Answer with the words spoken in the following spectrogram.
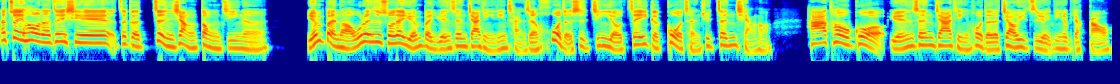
那最后呢，这些这个正向动机呢，原本哦，无论是说在原本原生家庭已经产生，或者是经由这一个过程去增强哈，他透过原生家庭获得的教育资源一定就比较高。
